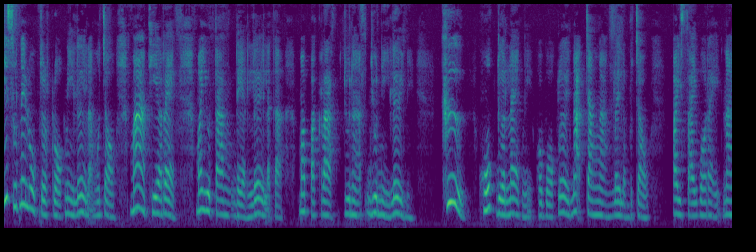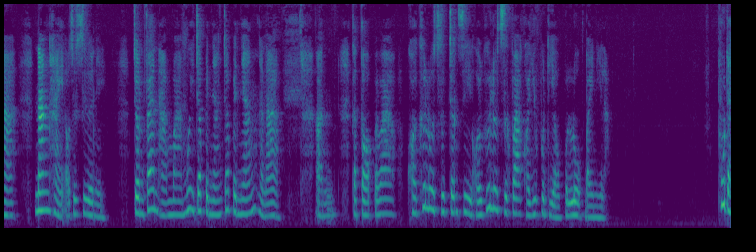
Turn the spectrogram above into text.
ที่สุดในโลกจดกรอกนี่เลยล่ะมูเจ้ามาเทียแรก มาอยู่ต่างแดนเลยแล้วก็มาปักรากอยู่นะอยู่นี่เลยนี่ คือหกเดือนแรกนี่ขอบอกเลยณจังงังเลยล่ะมูเจ้า ไปไซบ่ได้นะคะนั่งไห้เอาซื่อๆนี่ จนแฟนถามว่ามุ้ยเจ้าเป็นยังเจ้าเป็นยังนนะอันก็ตอบไปว่า ข่อยคือรู้สึกจังซี่ข่อยคือรู้สึกว่าข่อยอยู่ผู้เดียวบนโลกใบนี้ล่ะ ผู้ใด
